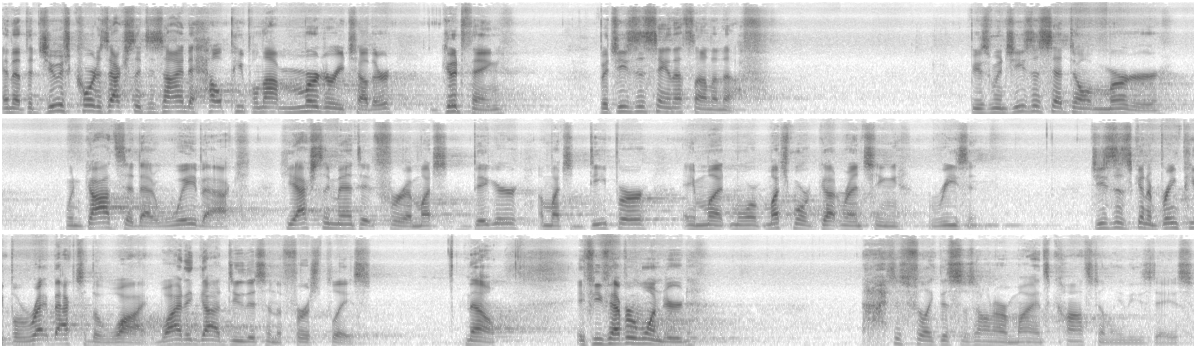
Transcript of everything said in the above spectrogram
and that the Jewish court is actually designed to help people not murder each other. Good thing. But Jesus is saying that's not enough. Because when Jesus said don't murder, when God said that way back, he actually meant it for a much bigger, a much deeper, a much more, much more gut wrenching reason. Jesus is going to bring people right back to the why. Why did God do this in the first place? Now, if you've ever wondered, I just feel like this is on our minds constantly these days.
